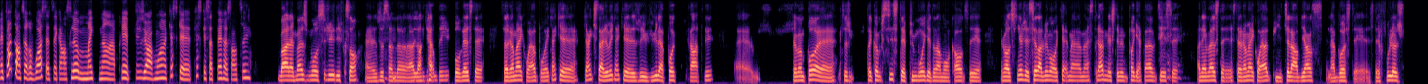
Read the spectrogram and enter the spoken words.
Mais toi, quand tu revois cette séquence-là maintenant, après plusieurs mois, qu'est-ce que, qu'est-ce que ça te fait ressentir? Ben, à la base, moi aussi, j'ai eu des frissons. Euh, juste à le, regarder. Pour vrai, c'était, vraiment incroyable. Pour vrai, quand, que, quand c'est arrivé, quand que j'ai vu la POC rentrer, euh, je sais même pas. Euh, c'était comme si c'était plus moi qui était dans mon corps. Je me souviens, j'ai essayé d'enlever mon, ma, ma strap, mais je n'étais même pas capable. Honnêtement, c'était vraiment incroyable. Puis l'ambiance là-bas, c'était fou. Là. Je,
